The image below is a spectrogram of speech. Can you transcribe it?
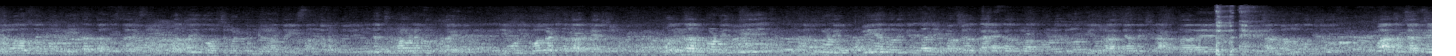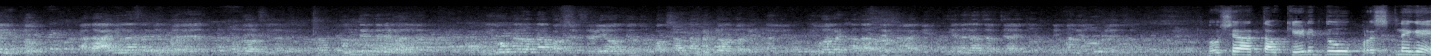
ಇಪ್ಪತ್ತೈದು ವರ್ಷಗಳು ತುಂಬಿರುವಂಥ ಈ ಸಂದರ್ಭದಲ್ಲಿ ಮುಂದೆ ಚುನಾವಣೆಗಳು ಕೂಡ ಇದೆ. ನೀವು ಯುವ ಘಟಕದ ಅಧ್ಯಕ್ಷರು. ಒಂದು ಅನ್ಕೊಂಡಿದ್ವಿ ಅನ್ಕೊಂಡಿದ್ವಿ ಅನ್ನೋದಕ್ಕಿಂತ ನಿಮ್ಮ ಪಕ್ಷದ ಕಾರ್ಯಕರ್ತರು ಅನ್ಕೊಂಡಿದ್ರು ನೀವು ರಾಜ್ಯಾಧ್ಯಕ್ಷರು ಆಗ್ತಾರೆ ಅನ್ನೋದು ಒಂದು ಮಾತು ಚರ್ಚೆ ಇತ್ತು. ಅದಾಗಿಲ್ಲ ಸದ್ಯ ಬೇರೆ ಮುಂದುವರಿಸಿದ್ದಾರೆ ಮುಂದಿನ ದಿನಗಳಲ್ಲಿ ಯುವಕರನ್ನ ಪಕ್ಷಕ್ಕೆ ಸೆಳೆಯುವಂಥದ್ದು ಪಕ್ಷವನ್ನ ಕಟ್ಟುವಂಥ ನಿಟ್ಟಿನಲ್ಲಿ ಯುವ ಘಟಕದ ಅಧ್ಯಕ್ಷರಾಗಿ ಏನೆಲ್ಲ ಚರ್ಚೆ ಆಯಿತು? ನಿಮ್ಮ ನಿಲುವುಗಳೇನು ಬಹುಶಃ ತಾವು ಕೇಳಿದ್ದು ಪ್ರಶ್ನೆಗೆ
